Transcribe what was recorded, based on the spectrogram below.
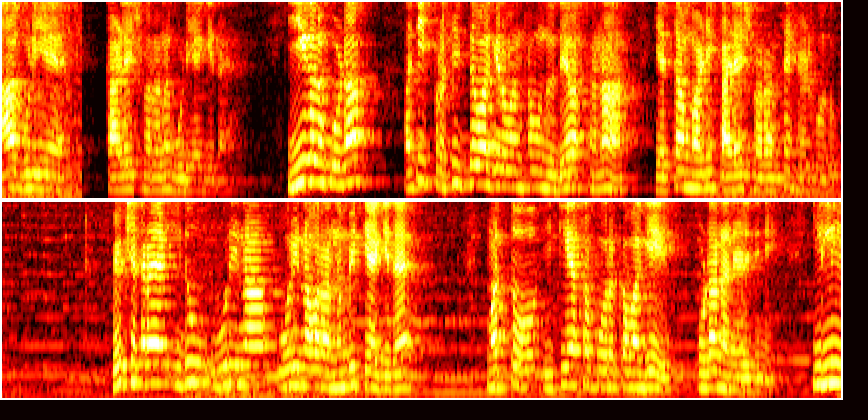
ಆ ಗುಡಿಯೇ ಕಾಳೇಶ್ವರನ ಗುಡಿಯಾಗಿದೆ. ಈಗಲೂ ಕೂಡ ಅತಿ ಪ್ರಸಿದ್ಧವಾಗಿರುವಂಥ ಒಂದು ದೇವಸ್ಥಾನ ಎತ್ತಂಬಾಡಿ ಕಾಳೇಶ್ವರ ಅಂತ ಹೇಳ್ಬೋದು. ವೀಕ್ಷಕರೇ, ಇದು ಊರಿನ ಊರಿನವರ ನಂಬಿಕೆಯಾಗಿದೆ. ಮತ್ತು ಇತಿಹಾಸ ಪೂರ್ವಕವಾಗಿ ಕೂಡ ನಾನು ಹೇಳಿದ್ದೀನಿ. ಇಲ್ಲಿ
